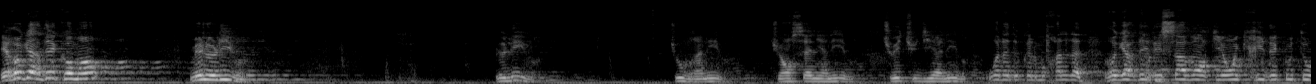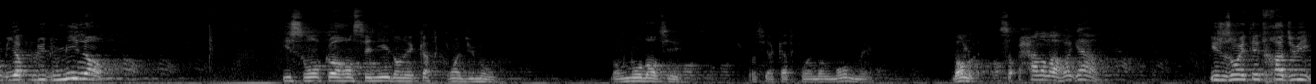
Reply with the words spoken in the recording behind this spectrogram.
Et regardez comment, mais le livre, le livre, tu ouvres un livre, tu enseignes un livre, tu étudies un livre. Regardez des savants qui ont écrit des couteaux il y a plus de mille ans. Ils sont encore enseignés dans les quatre coins du monde, dans le monde entier. Je ne sais pas s'il y a quatre coins dans le monde, mais dans le. Subhanallah, regarde. Ils ont été traduits.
